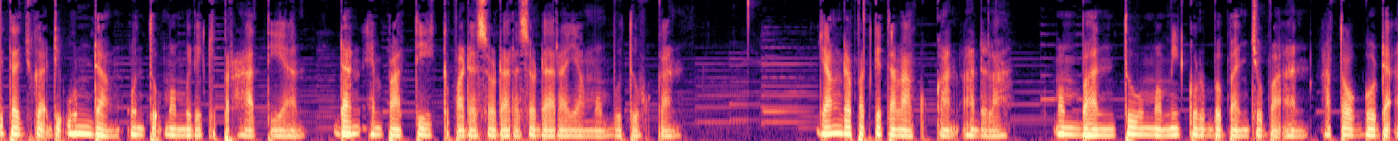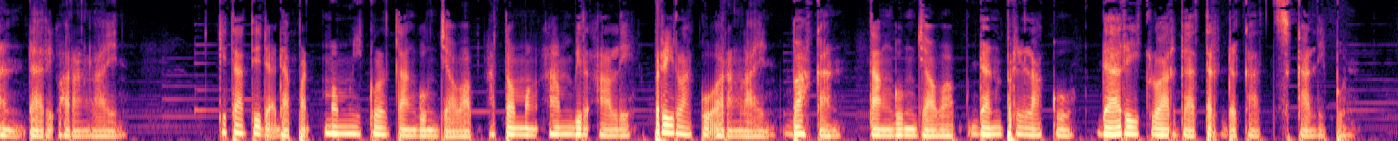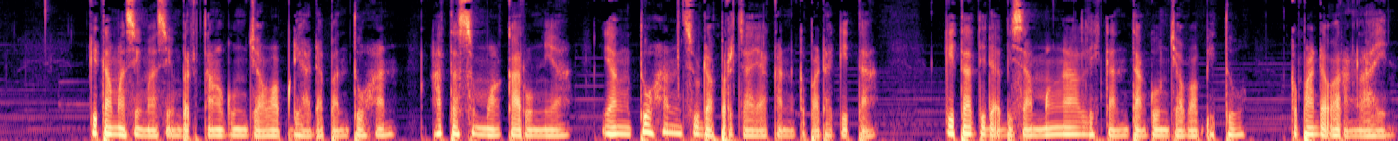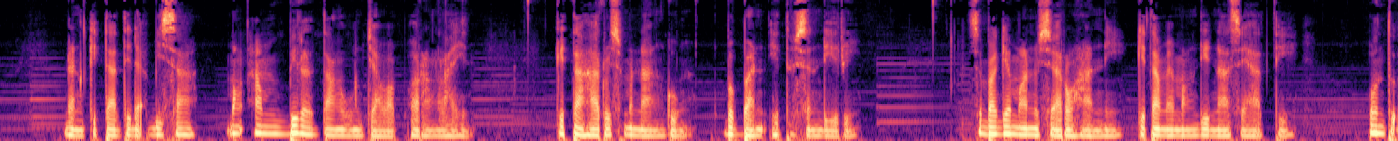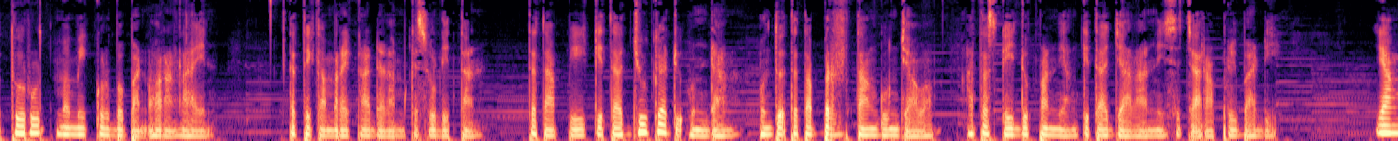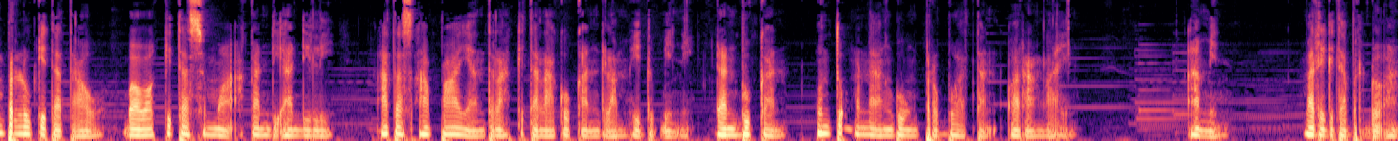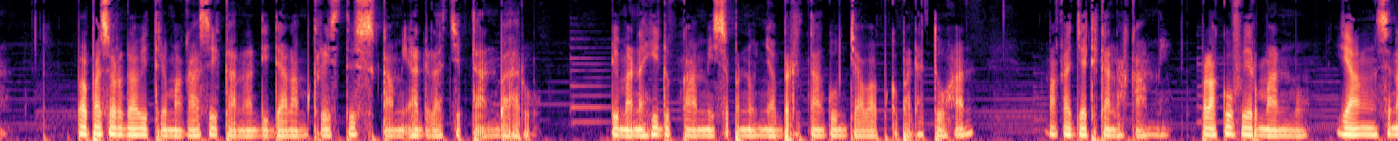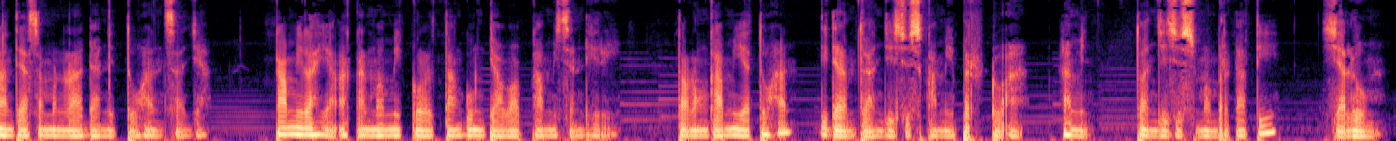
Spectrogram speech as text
kita juga diundang untuk memiliki perhatian dan empati kepada saudara-saudara yang membutuhkan. Yang dapat kita lakukan adalah membantu memikul beban cobaan atau godaan dari orang lain. Kita tidak dapat memikul tanggung jawab atau mengambil alih perilaku orang lain, bahkan tanggung jawab dan perilaku dari keluarga terdekat sekalipun. Kita masing-masing bertanggung jawab di hadapan Tuhan atas semua karunia yang Tuhan sudah percayakan kepada kita kita tidak bisa mengalihkan tanggung jawab itu kepada orang lain, dan kita tidak bisa mengambil tanggung jawab orang lain. Kita harus menanggung beban itu sendiri. Sebagai manusia rohani, kita memang dinasehati untuk turut memikul beban orang lain ketika mereka dalam kesulitan, tetapi kita juga diundang untuk tetap bertanggung jawab atas kehidupan yang kita jalani secara pribadi. Yang perlu kita tahu bahwa kita semua akan diadili atas apa yang telah kita lakukan dalam hidup ini, dan bukan untuk menanggung perbuatan orang lain. Amin. Mari kita berdoa. Bapa Surgawi terima kasih karena di dalam Kristus kami adalah ciptaan baru, di mana hidup kami sepenuhnya bertanggung jawab kepada Tuhan, maka jadikanlah kami pelaku firman-Mu yang senantiasa meneladani Tuhan saja. Kamilah yang akan memikul tanggung jawab kami sendiri. Tolong kami ya Tuhan, di dalam Tuhan Yesus kami berdoa. Amin. Tuhan Yesus memberkati. Shalom.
